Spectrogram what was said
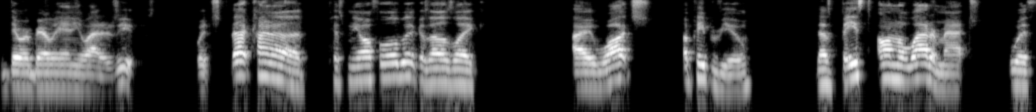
there were barely any ladders used, which that kind of pissed me off a little bit because I was like, I watch a pay per view that's based on a ladder match with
